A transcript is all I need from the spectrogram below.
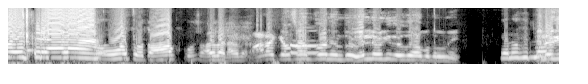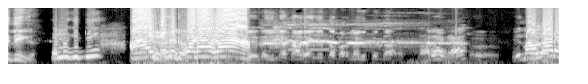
ಬೈತೀರಿ ಅಲ್ಲ ಓತ್ ಓತ್ ಹಾಕು ಅಳ್ಬೇಡ ಅಳ್ಬೇಡ. ಮಾಡ ಕೆಲಸ ಅಂತ ನಿಂದು ಎಲ್ಲಿ ಹೋಗಿದ್ದೆ ಅದು ಮೊದಲು ನೀ? ಎಲ್ಲೋಗಿದ್ಲ? ಎಲ್ಲಿ ಹೋಗಿದ್ದಿ ಈಗ? ಎಲ್ಲೋಗಿದ್ದಿ? ಆ ಟಿಕೆಟ್ ಕೊಡಾಗ ಇಲ್ಲ, ಇಲ್ಲೇ ದಾರ್ಯಾಗಿದ್ದ ಬರ್ಲಾಗತ್ತಿದ್ದ ದಾರ್ಯಾಗ? ಮಾಮಾರ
